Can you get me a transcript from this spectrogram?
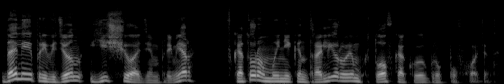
Далее приведен еще один пример, в котором мы не контролируем, кто в какую группу входит.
